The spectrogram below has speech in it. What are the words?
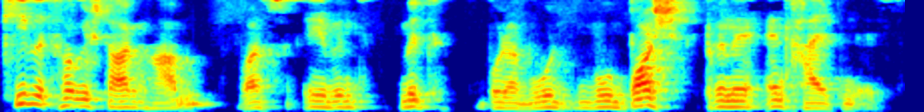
Keyword vorgeschlagen haben, was eben mit oder wo, wo Bosch drinne enthalten ist.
